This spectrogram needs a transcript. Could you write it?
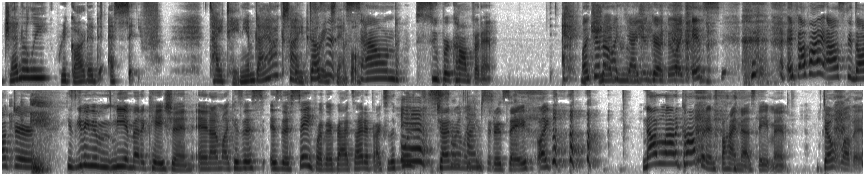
generally regarded as safe. Titanium dioxide, for example. sound super confident. Like they're Generally. not like, yeah, you're good. They're like, it's if, if I ask the doctor, he's giving me a medication, and I'm like, is this is this safe? Are there bad side effects? The well, it's generally sometimes. considered safe. Like, not a lot of confidence behind that statement. Don't love it.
